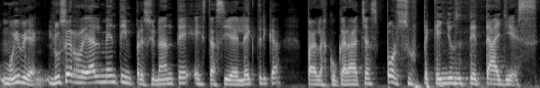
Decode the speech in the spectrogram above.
Muy bien, luce realmente impresionante esta silla eléctrica para las cucarachas por sus pequeños detalles.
